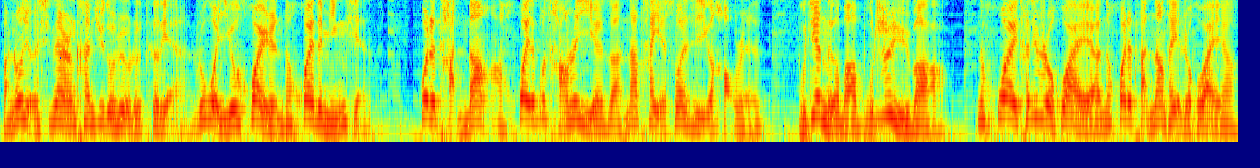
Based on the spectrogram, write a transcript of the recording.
反正我觉得现在人看剧都是有这个特点。如果一个坏人他坏的明显，坏的坦荡啊，坏的不藏着掖着，那他也算是一个好人，不见得吧？不至于吧？那坏他就是坏呀，那坏的坦荡他也是坏呀。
